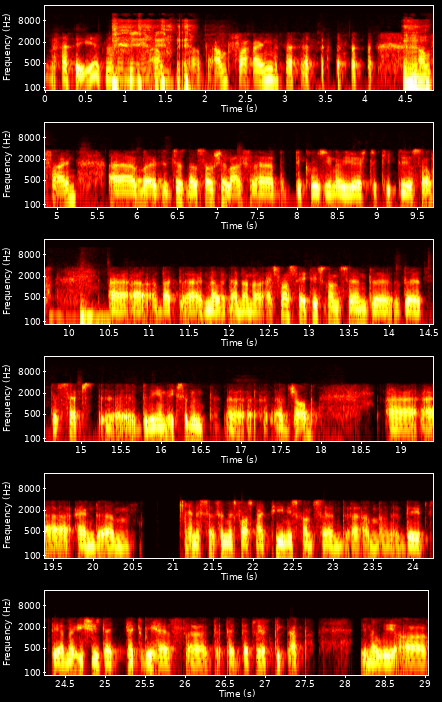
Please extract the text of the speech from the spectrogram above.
yes, no, no, no. I'm, I'm, I'm fine. mm-hmm. I'm fine. Um, just no social life uh, because you know you have to keep to yourself. Uh, uh but uh, no, no, no, no. As far as safety is concerned, the the the SAPS uh, doing an excellent uh, job, and. Um, and as, as far as my team is concerned, um, there, there are no issues that, that we have that, that we have picked up you know, we are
